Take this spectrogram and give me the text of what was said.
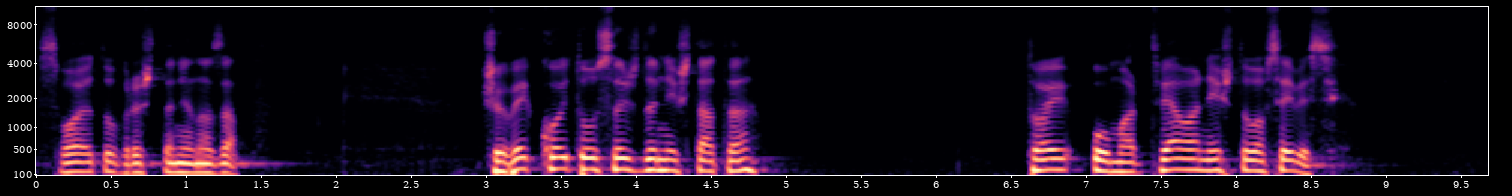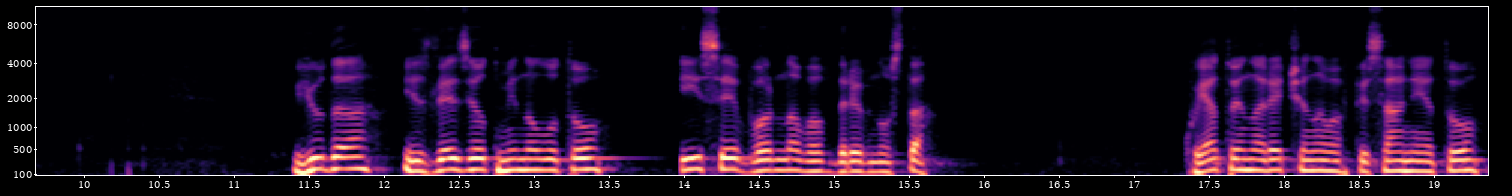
своето връщане назад. Човек, който осъжда нещата, той умъртвява нещо в себе си. Юда излезе от миналото и се върна в древността, която е наречена в писанието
